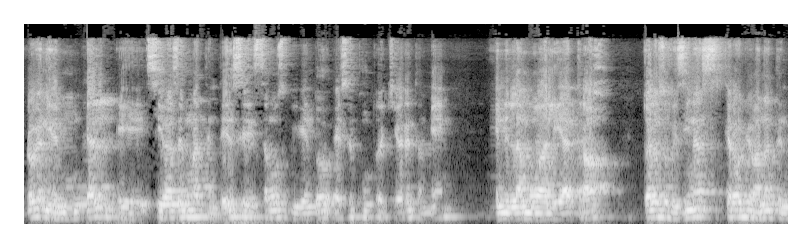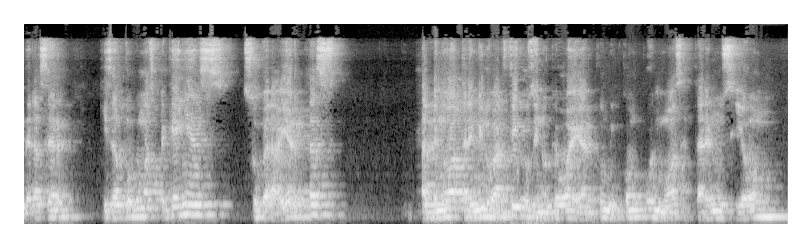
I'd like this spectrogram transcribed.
creo que a nivel mundial eh, sí va a ser una tendencia. Estamos viviendo ese punto de quiebre también en la modalidad de trabajo Todas las oficinas creo que van a tender a ser quizá un poco más pequeñas, súper abiertas. Tal vez no va a tener mi lugar fijo, sino que voy a llegar con mi compu y me voy a sentar en un sillón,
